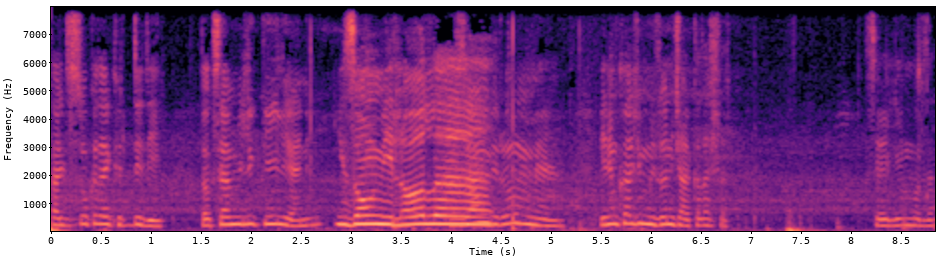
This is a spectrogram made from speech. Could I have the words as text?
Kalecisi o kadar kötü de değil. 91'lik değil yani. 111 oğlum. 111 oğlum yani. Benim kalecim 113 arkadaşlar. Söyleyeyim buradan.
